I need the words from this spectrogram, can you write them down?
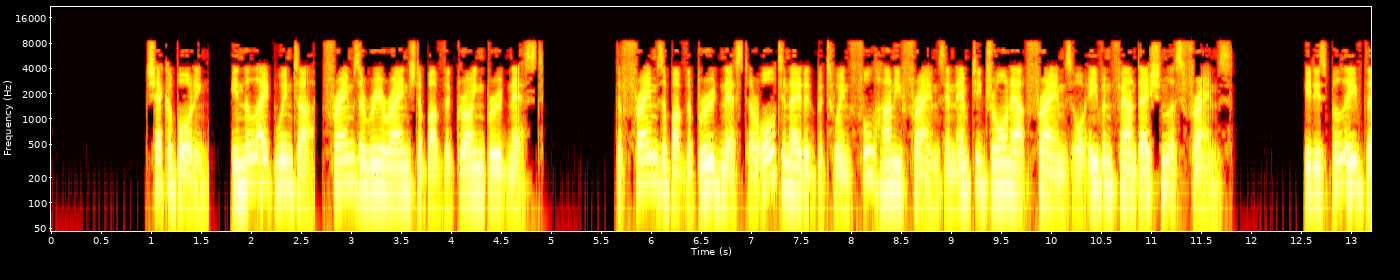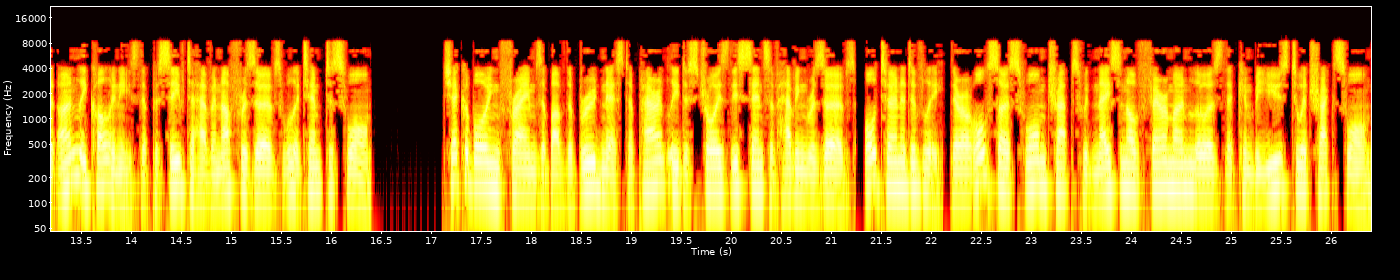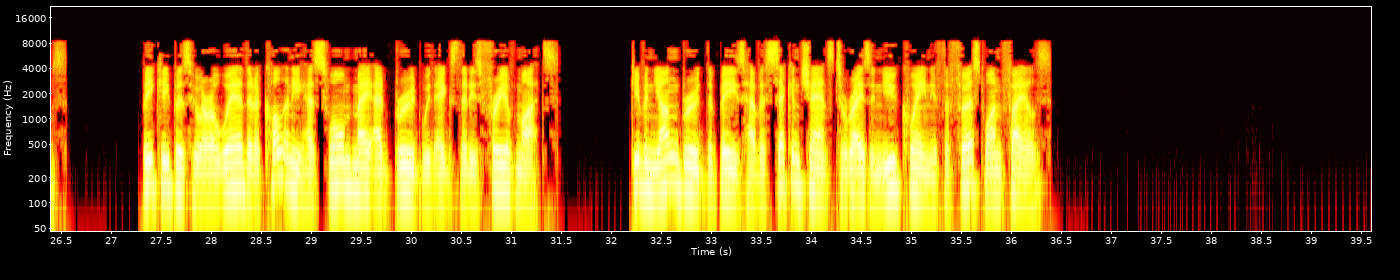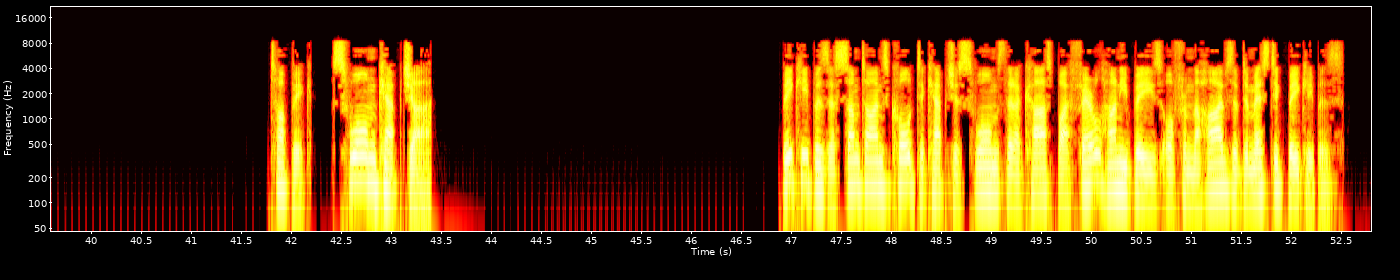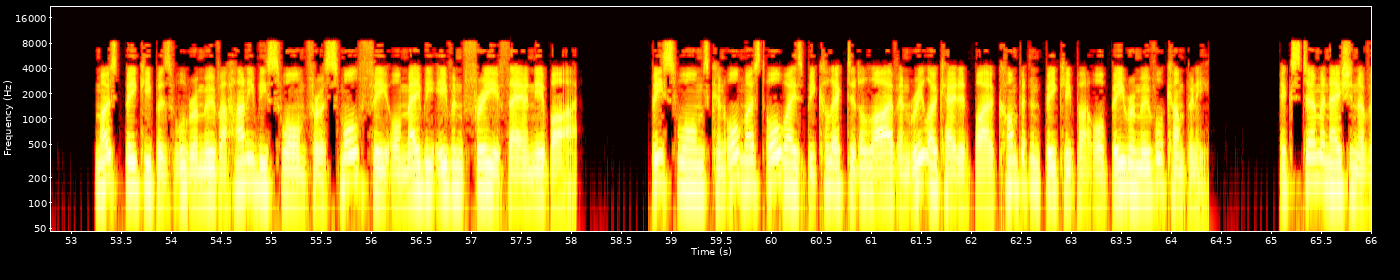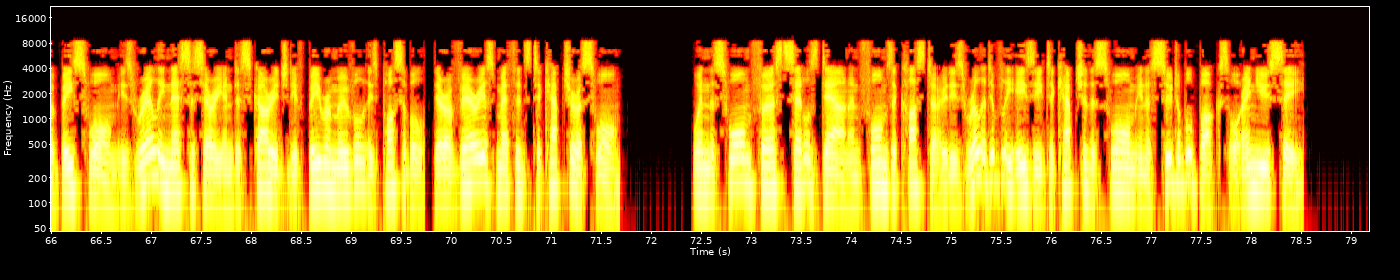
Checkerboarding. In the late winter, frames are rearranged above the growing brood nest. The frames above the brood nest are alternated between full honey frames and empty drawn-out frames or even foundationless frames. It is believed that only colonies that perceive to have enough reserves will attempt to swarm. Checkerboarding frames above the brood nest apparently destroys this sense of having reserves. Alternatively, there are also swarm traps with Nasonov pheromone lures that can be used to attract swarms. Beekeepers who are aware that a colony has swarmed may add brood with eggs that is free of mites. Given young brood the bees have a second chance to raise a new queen if the first one fails. Swarm capture Beekeepers are sometimes called to capture swarms that are cast by feral honey bees or from the hives of domestic beekeepers. Most beekeepers will remove a honeybee swarm for a small fee or maybe even free if they are nearby. Bee swarms can almost always be collected alive and relocated by a competent beekeeper or bee removal company. Extermination of a bee swarm is rarely necessary and discouraged if bee removal is possible. There are various methods to capture a swarm. When the swarm first settles down and forms a cluster it is relatively easy to capture the swarm in a suitable box or NUC.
